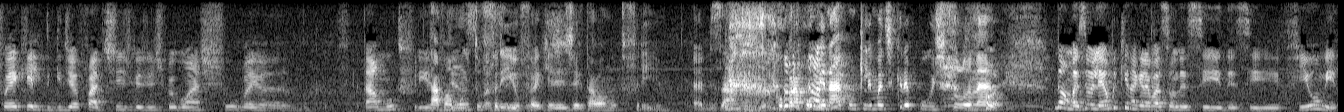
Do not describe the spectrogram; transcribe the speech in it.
Foi aquele dia fatídico que a gente pegou uma chuva e uh, tava muito frio. Tava muito frio, foi aquele dia que tava muito frio. É bizarro. Ficou pra combinar com o clima de crepúsculo, né? Foi. Não, mas eu lembro que na gravação desse, desse filme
